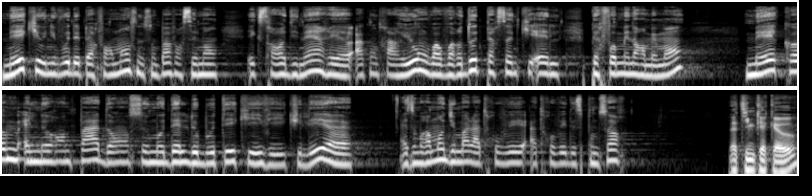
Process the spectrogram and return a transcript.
mais qui, au niveau des performances, ne sont pas forcément extraordinaires. Et euh, à contrario, on va voir d'autres personnes qui, elles, performent énormément, mais comme elles ne rentrent pas dans ce modèle de beauté qui est véhiculé, euh, elles ont vraiment du mal à trouver, à trouver des sponsors. La team cacao,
